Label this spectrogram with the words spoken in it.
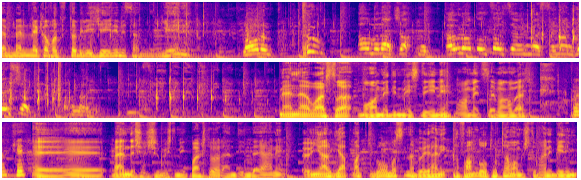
Sen benimle kafa tutabileceğini mi sandın yeğenim? La oğlum. Tüh! Amına çaktım. Evlat olsan sevinmezsin lan gevşek. Anladım. Bilmeyenler varsa Muhammed'in mesleğini, Muhammed Semaver. Okey. Ee, ben de şaşırmıştım ilk başta öğrendiğimde. Yani ön yargı yapmak gibi olmasın da böyle hani kafamda oturtamamıştım. Hani benim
